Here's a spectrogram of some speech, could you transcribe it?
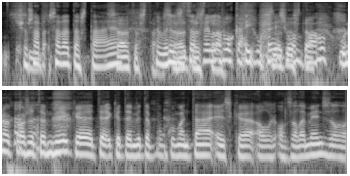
Això s'ha sí, de tastar, eh? S'ha de tastar. A més, estàs fent la boca aigua, eh, Joan Pau? Una cosa també que, te, que també te puc comentar és que el, els elements, el,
